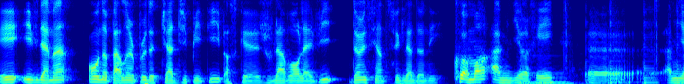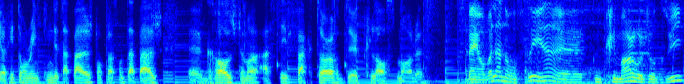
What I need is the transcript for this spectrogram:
Et évidemment, on a parlé un peu de ChatGPT parce que je voulais avoir l'avis d'un scientifique de la donnée. Comment améliorer euh, améliorer ton ranking de ta page, ton classement de ta page, euh, grâce justement à ces facteurs de classement-là. Ben, on va l'annoncer, hein? Euh, c'est une primeur aujourd'hui.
